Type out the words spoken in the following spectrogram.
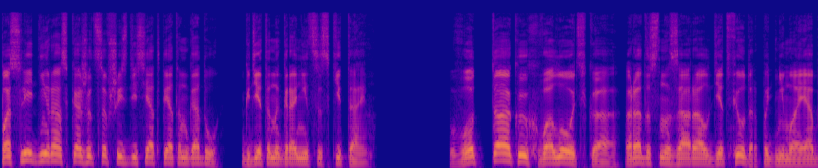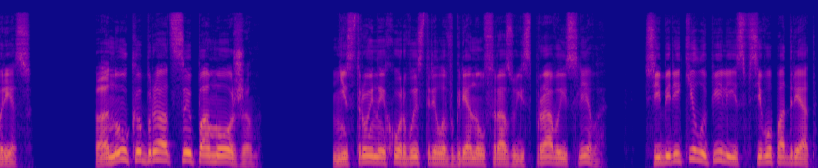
Последний раз, кажется, в 65-м году, где-то на границе с Китаем. «Вот так их, Володька!» — радостно заорал дед Федор, поднимая обрез. «А ну-ка, братцы, поможем! Нестройный хор выстрелов грянул сразу и справа, и слева. Сибиряки лупили из всего подряд.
